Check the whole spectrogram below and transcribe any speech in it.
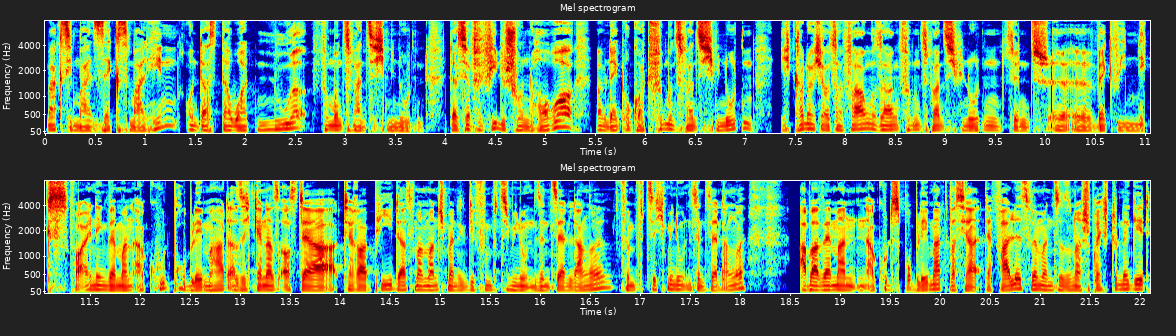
maximal sechs Mal hin und das dauert nur 25 Minuten. Das ist ja für viele schon ein Horror, weil man denkt, oh Gott, 25 Minuten. Ich kann euch aus Erfahrung sagen, 25 Minuten sind äh, äh, weg wie nix. Vor allen Dingen, wenn man akut Probleme hat. Also ich kenne das aus der Therapie, dass man manchmal denkt, die 50 Minuten sind sehr lange, 50 Minuten sind sehr lange. Aber wenn man ein akutes Problem hat, was ja der Fall ist, wenn man zu so einer Sprechstunde geht,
